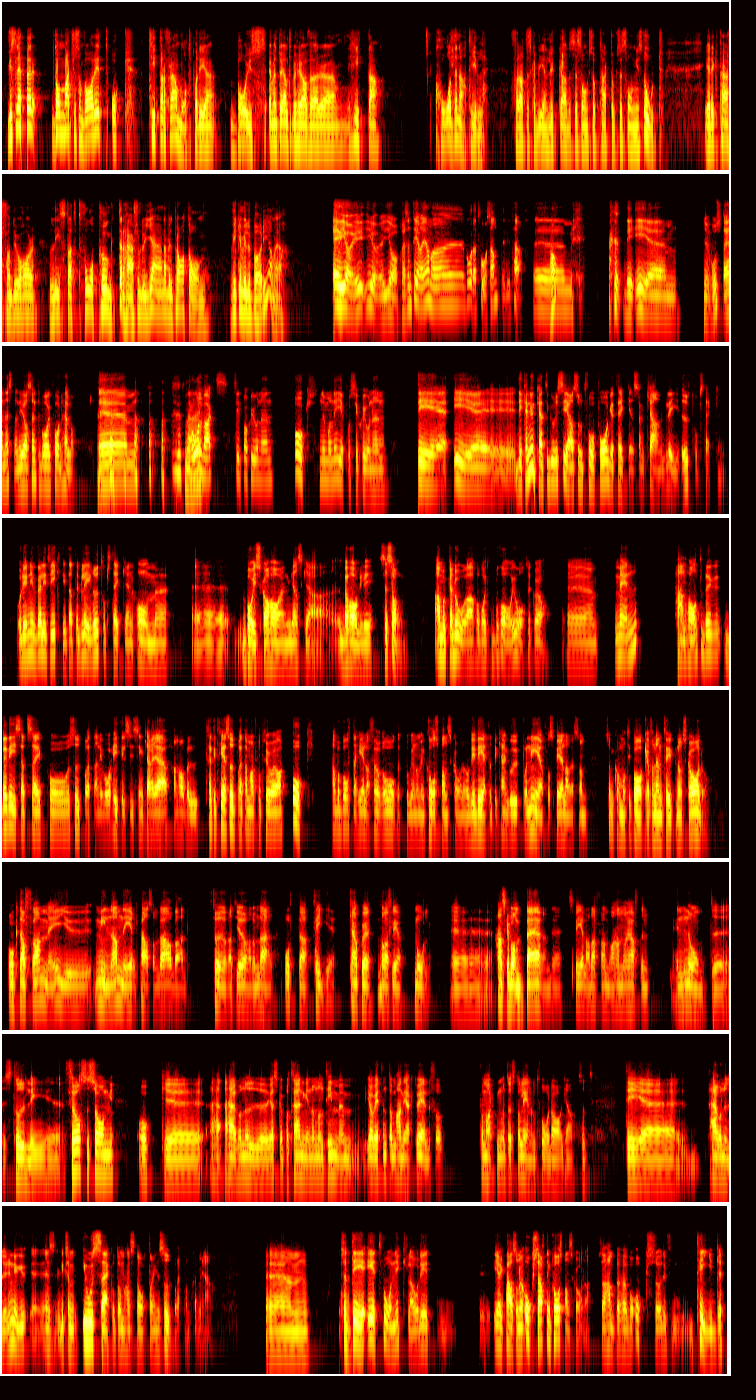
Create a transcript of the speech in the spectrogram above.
Vi släpper de matcher som varit och tittar framåt på det Boys eventuellt behöver uh, hitta koderna till för att det ska bli en lyckad säsongsupptakt och säsong i stort. Erik Persson, du har listat två punkter här som du gärna vill prata om. Vilken vill du börja med? Eh, jag, jag, jag presenterar gärna eh, båda två samtidigt här. Ja. Ehm, det är... Ehm, nu hostar jag nästan, det görs inte bra i podd heller. Ehm, målvaktssituationen och nummer nio positionen. Det, är, det kan ju kategoriseras som två frågetecken som kan bli utropstecken. Och det är nu väldigt viktigt att det blir utropstecken om eh, Boy ska ha en ganska behaglig säsong. Amokadora har varit bra i år tycker jag. Eh, men han har inte bevisat sig på superettanivå hittills i sin karriär. Han har väl 33 superettanmatcher tror jag. Och han var borta hela förra året på grund av en korsbandsskada och vi vet att det kan gå upp och ner för spelare som, som kommer tillbaka från den typen av skador. Och där framme är ju min namne Erik Persson värvad för att göra de där 8, 10, kanske några fler mål. Eh, han ska vara en bärande spelare där framme och han har ju haft en enormt eh, strulig eh, försäsong och eh, här och nu, jag ska på träningen om någon timme. Jag vet inte om han är aktuell för, för matchen mot Österlen om två dagar. Så det, eh, här och nu är det nog eh, liksom osäkert om han startar i en superettan-premiär. Um, så det är två nycklar och det är eh, Erik Persson har också haft en korsbandsskada. Så han behöver också tid.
